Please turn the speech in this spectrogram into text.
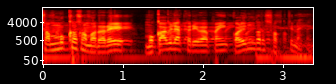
ସମ୍ମୁଖ ସମରରେ ମୁକାବିଲା କରିବା ପାଇଁ କଳିଙ୍ଗର ଶକ୍ତି ନାହିଁ।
